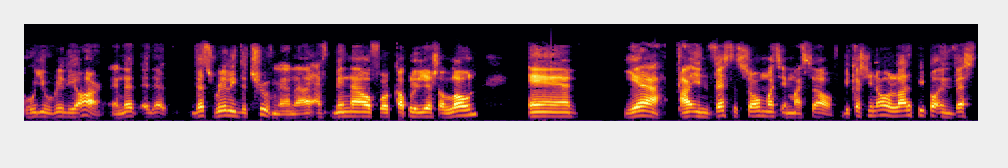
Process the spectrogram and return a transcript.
who you really are, and that, that that's really the truth, man. I, I've been now for a couple of years alone, and yeah i invested so much in myself because you know a lot of people invest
